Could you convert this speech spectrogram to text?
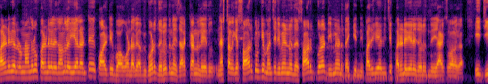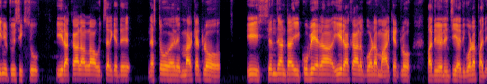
పన్నెండు వేల రెండు వందలు పన్నెండు వేల ఐదు వందలు వేయాలంటే క్వాలిటీ బాగుండాలి. అవి కూడా జరుగుతున్నాయి జరగకన్నా లేదు. నెక్స్ట్ అలాగే సార్కులకి మంచి డిమాండ్ ఉంది. సార్కు కూడా డిమాండ్ తగ్గింది. పదివేలు నుంచి పన్నెండు వేలు జరుగుతుంది యాక్చువల్గా ఈ జీని టూ సిక్స్ ఈ రకాలల్లా వచ్చరికి అయితే నెక్స్ట్ మార్కెట్లో ఈ సింజంట ఈ కుబేరా ఈ రకాలకు కూడా మార్కెట్లో పదివేలు నుంచి అది కూడా పది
